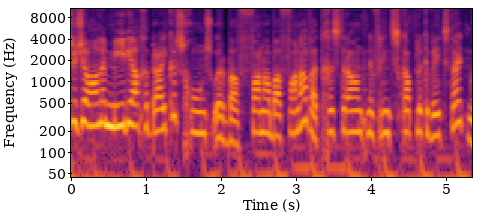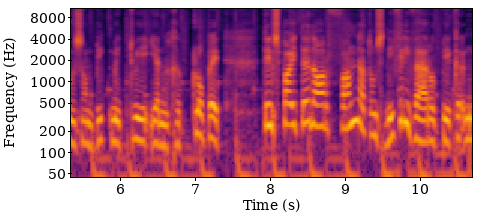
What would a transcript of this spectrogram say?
Sosiale media gebruikers gons oor Bafana Bafana wat gisteraand 'n vriendskaplike wedstryd Mosambiek met 2-1 geklop het. Ten spyte daarvan dat ons nie vir die Wêreldbeker in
